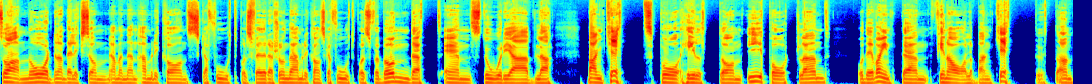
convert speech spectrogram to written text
så anordnade liksom, ja, men den amerikanska fotbollsfederationen, det amerikanska fotbollsförbundet, en stor jävla bankett på Hilton i Portland. Och det var inte en finalbankett, utan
